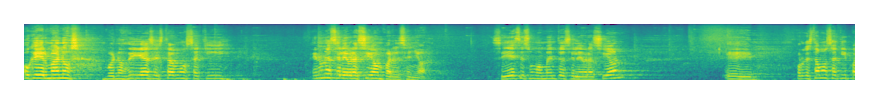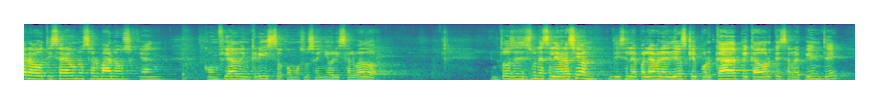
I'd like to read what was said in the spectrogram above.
Ok, hermanos, buenos días. Estamos aquí en una celebración para el Señor. Sí, este es un momento de celebración eh, porque estamos aquí para bautizar a unos hermanos que han confiado en Cristo como su Señor y Salvador. Entonces es una celebración, dice la palabra de Dios, que por cada pecador que se arrepiente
